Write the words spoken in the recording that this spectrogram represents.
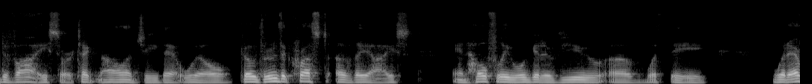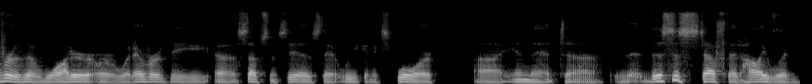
device or technology that will go through the crust of the ice and hopefully we'll get a view of what the whatever the water or whatever the uh, substance is that we can explore uh, in that uh, th- this is stuff that hollywood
